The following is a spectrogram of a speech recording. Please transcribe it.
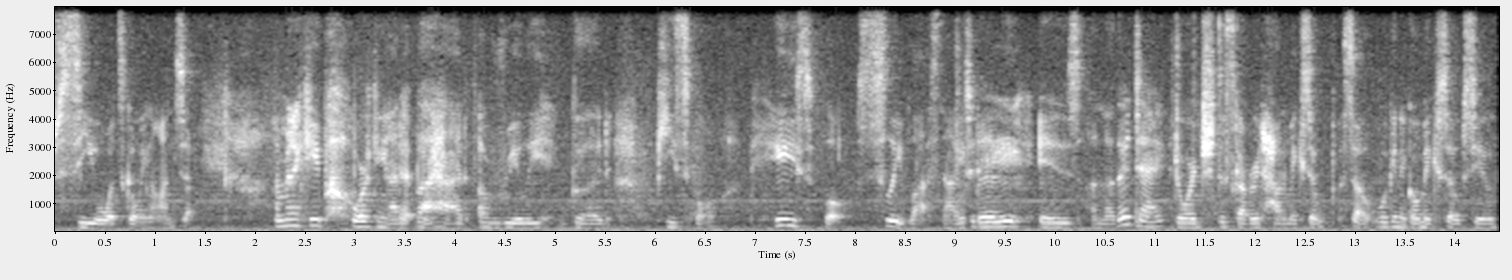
see what's going on so I'm gonna keep working at it but I had a really good peaceful peaceful sleep last night. Today is another day. George discovered how to make soap, so we're gonna go make soap soon.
